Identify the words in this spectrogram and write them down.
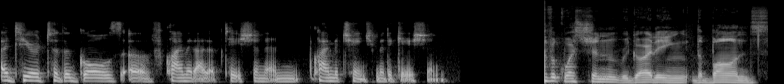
adhere to the goals of climate adaptation and climate change mitigation. I have a question regarding the bonds.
